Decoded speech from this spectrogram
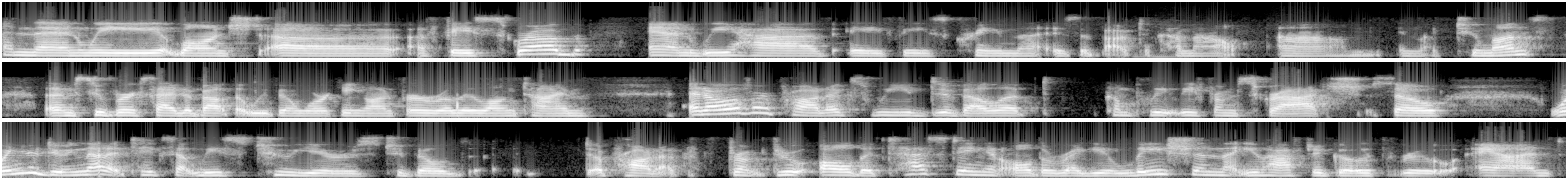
And then we launched uh, a face scrub, and we have a face cream that is about to come out um, in like two months that I'm super excited about that we've been working on for a really long time. And all of our products we've developed completely from scratch. So when you're doing that, it takes at least two years to build a product from through all the testing and all the regulation that you have to go through. And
